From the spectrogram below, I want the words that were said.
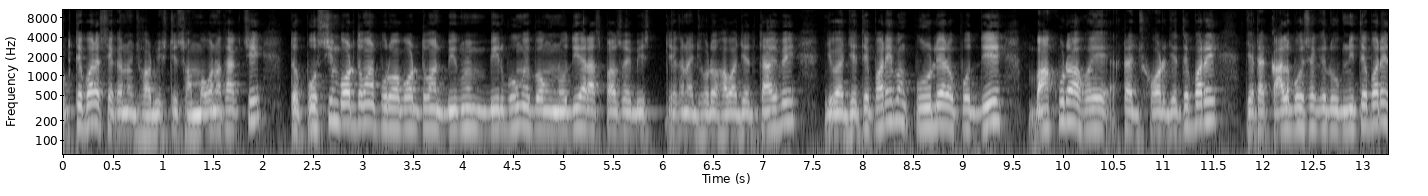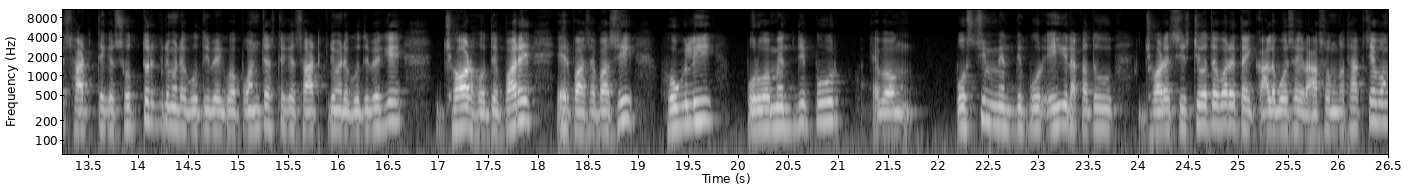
উঠতে পারে, সেখানেও ঝড় বৃষ্টির সম্ভাবনা থাকছে। তো পশ্চিম বর্ধমান, পূর্ব বর্ধমান, বীরভূম বীরভূম এবং নদিয়ার আশপাশ হয়ে যেখানে ঝোড়ো হাওয়া যেতে আসবে যেবার যেতে পারে এবং পুরুলিয়ার ওপর দিয়ে বাঁকুড়া হয়ে একটা ঝড় যেতে পারে, যেটা কালবৈশাখী রূপ নিতে পারে, ষাট থেকে সত্তর কিলোমিটার গতিবেগ বা পঞ্চাশ থেকে ষাট কিলোমিটার গতিবেগে ঝড় হতে পারে। এর পাশাপাশি হুগলি, পূর্ব মেদিনীপুর এবং পশ্চিম মেদিনীপুর এই এলাকাতেও ঝড়ের সৃষ্টি হতে পারে, তাই কালবৈশাখীর আশঙ্কা থাকছে এবং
